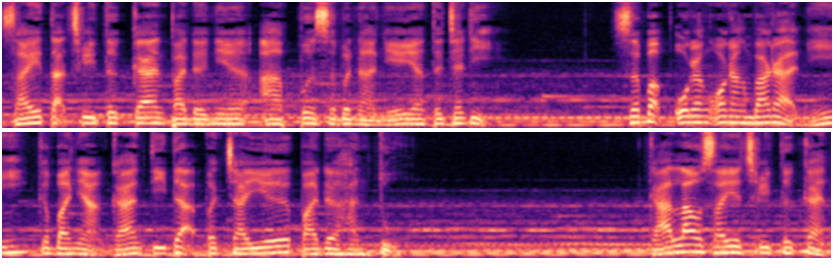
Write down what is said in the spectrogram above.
saya tak ceritakan padanya apa sebenarnya yang terjadi. Sebab orang-orang barat ni kebanyakan tidak percaya pada hantu. Kalau saya ceritakan,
